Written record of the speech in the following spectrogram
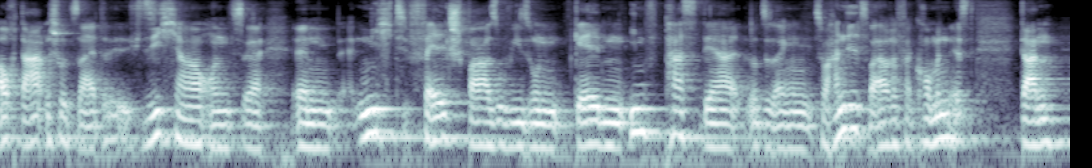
auch datenschutzseitig sicher und äh, ähm, nicht fälschbar, so wie so einen gelben Impfpass, der sozusagen zur Handelsware verkommen ist, dann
